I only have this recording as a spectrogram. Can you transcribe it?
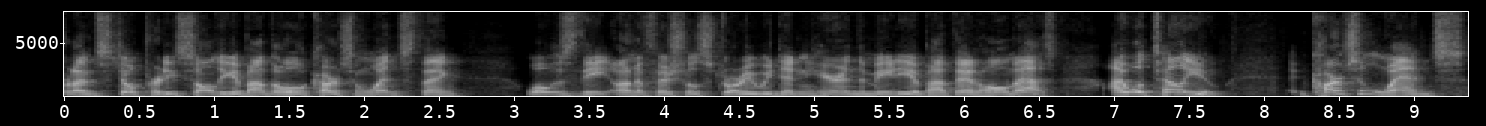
but I'm still pretty salty about the whole Carson Wentz thing. What was the unofficial story we didn't hear in the media about that whole mess? I will tell you, Carson Wentz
